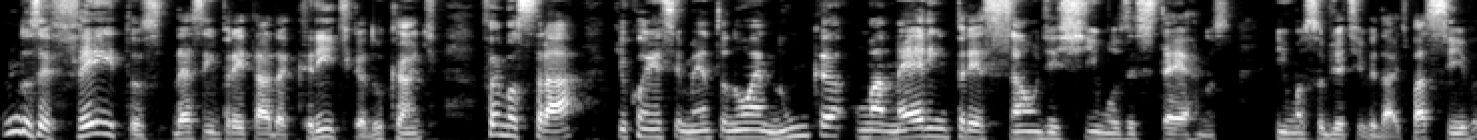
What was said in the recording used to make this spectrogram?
Um dos efeitos dessa empreitada crítica do Kant foi mostrar que o conhecimento não é nunca uma mera impressão de estímulos externos e uma subjetividade passiva,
